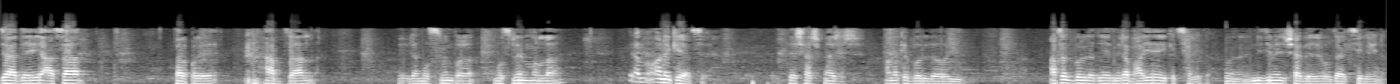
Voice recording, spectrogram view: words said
যা দেহে আসাদ তারপরে হাফজাল এটা মুসলিম মুসলিম মোল্লা অনেকে আছে। শেষমেশ আমাকে বলল ওই আসাদ বলল যে মেরা ভাই একে ছেড়ে দাও। নিজে নিজে সাহেবের ও জায়গায় ছিলই না।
